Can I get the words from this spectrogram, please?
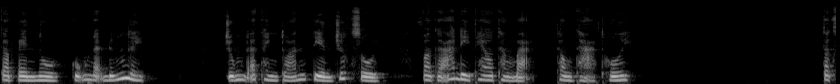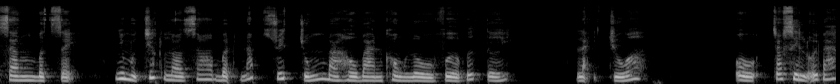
Capeno cũng đã đứng lên. Chúng đã thanh toán tiền trước rồi và gã đi theo thằng bạn, thong thả thôi. Tặc răng bật dậy như một chiếc lò xo bật nắp suýt trúng bà hầu bàn khổng lồ vừa bước tới. Lại chúa! Ồ, cháu xin lỗi bác.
